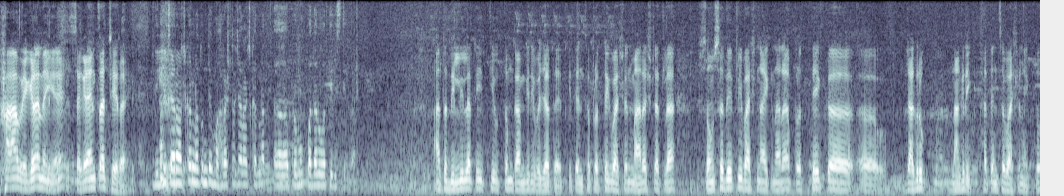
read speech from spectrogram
हा वेगळा नाही आहे सगळ्यांचाच चेहरा आहे. दिल्लीच्या राजकारणातून ते महाराष्ट्राच्या राजकारणात प्रमुख पदांवरती दिसतील का? आता दिल्लीला ते इतकी उत्तम कामगिरी बजावत आहेत की त्यांचं प्रत्येक भाषण महाराष्ट्रातला संसदेतली भाषणं ऐकणारा प्रत्येक जागरूक नागरिक हा त्यांचं भाषण ऐकतो.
